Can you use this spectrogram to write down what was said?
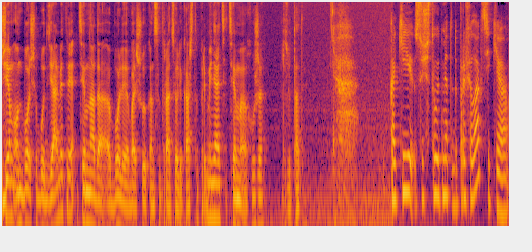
Чем он больше будет в диаметре, тем надо более большую концентрацию лекарства применять, тем э, хуже результаты. Какие существуют методы профилактики?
